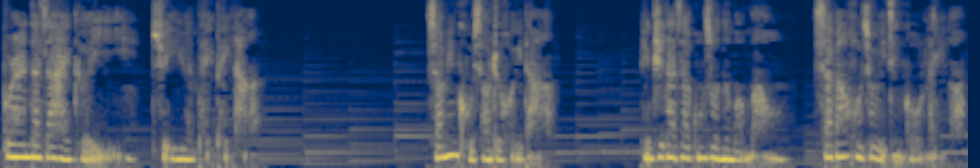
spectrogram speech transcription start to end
不然大家还可以去医院陪陪他。小敏苦笑着回答：“平时大家工作那么忙，下班后就已经够累了，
